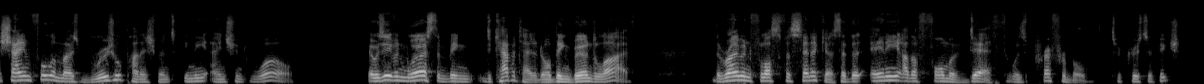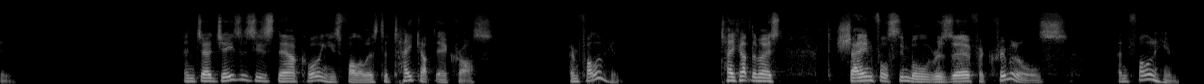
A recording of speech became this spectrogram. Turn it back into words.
shameful and most brutal punishment in the ancient world. It was even worse than being decapitated or being burned alive. The Roman philosopher Seneca said that any other form of death was preferable to crucifixion. And uh, Jesus is now calling his followers to take up their cross and follow him. Take up the most shameful symbol reserved for criminals and follow him.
